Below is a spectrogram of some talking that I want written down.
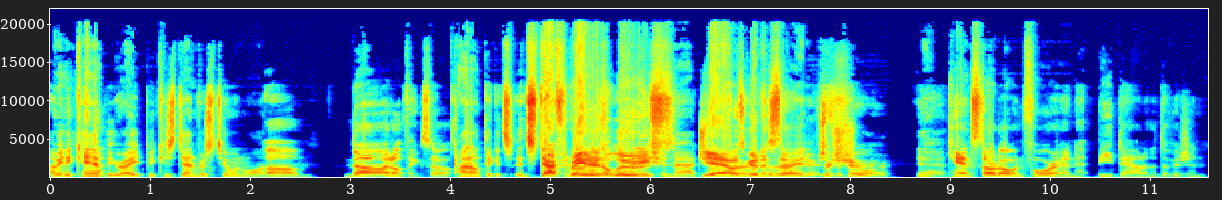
I mean, it can't be right because Denver's two and one. Um, no, I don't think so. I don't think it's it's definitely Raiders an elimination lose. match. Yeah, I was for- gonna for the say, Raiders for for sure. Yeah. Can't start 0 and 4 and be down in the division.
